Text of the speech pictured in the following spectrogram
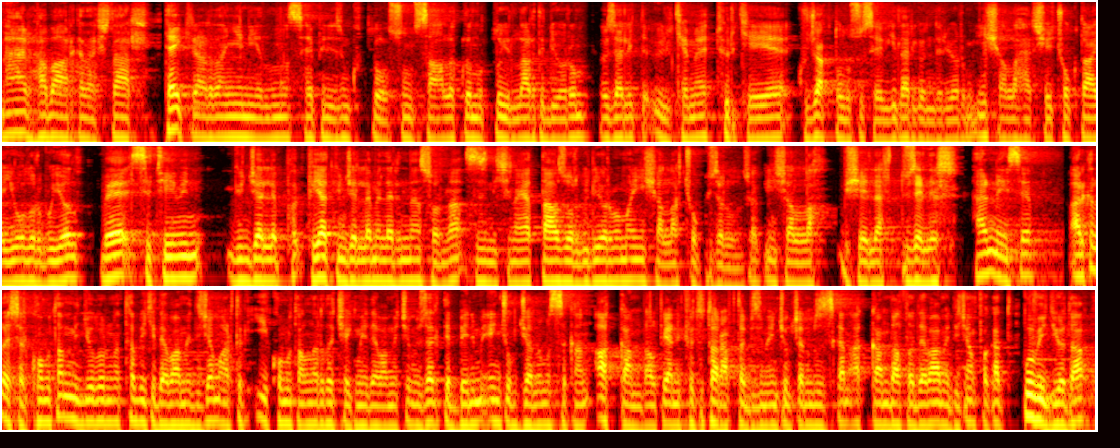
Merhaba arkadaşlar. Tekrardan yeni yılınız hepinizin kutlu olsun. Sağlıklı, mutlu yıllar diliyorum. Özellikle ülkeme, Türkiye'ye kucak dolusu sevgiler gönderiyorum. İnşallah her şey çok daha iyi olur bu yıl. Ve Steam'in güncelle fiyat güncellemelerinden sonra sizin için hayat daha zor biliyorum ama inşallah çok güzel olacak. İnşallah bir şeyler düzelir. Her neyse Arkadaşlar komutan videolarına tabii ki devam edeceğim. Artık iyi komutanları da çekmeye devam edeceğim. Özellikle benim en çok canımı sıkan Ak Gandalf yani kötü tarafta bizim en çok canımızı sıkan Ak Gandalf'la devam edeceğim. Fakat bu videoda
